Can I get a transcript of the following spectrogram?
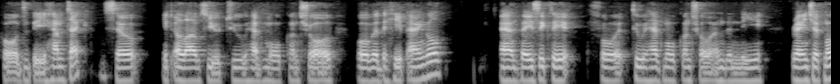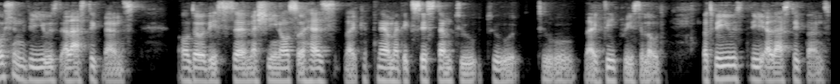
called the HamTech. So it allows you to have more control over the hip angle and basically for to have more control on the knee range of motion, we used elastic bands although this uh, machine also has like a pneumatic system to to to like decrease the load. But we used the elastic bands.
